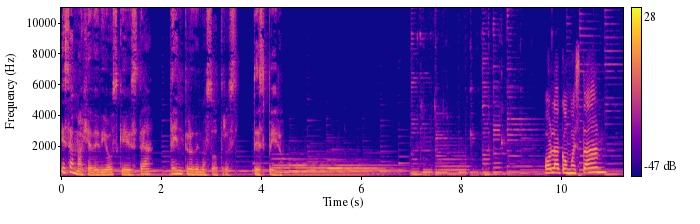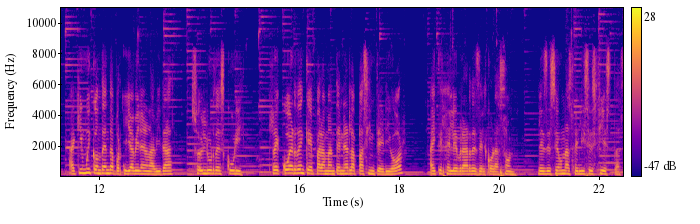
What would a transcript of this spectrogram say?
esa magia de Dios que está dentro de nosotros. Te espero. Hola, ¿cómo están? Aquí muy contenta porque ya viene la Navidad. Soy Lourdes Curi. Recuerden que para mantener la paz interior hay que celebrar desde el corazón. Les deseo unas felices fiestas.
